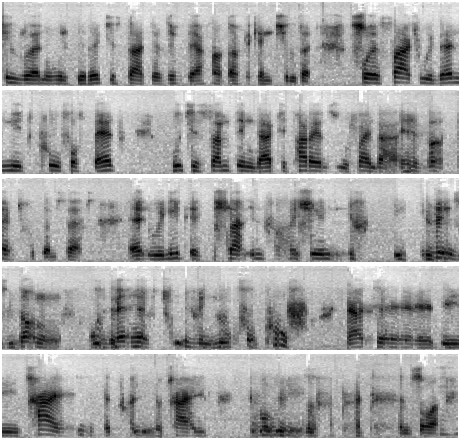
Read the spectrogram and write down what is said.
children will be registered as if they are South African children. So as such, we then need proof of birth, which is something that parents will find they have not checked for themselves. And we need additional information. If it remains long, we then have to even look for proof that uh, the child is actually your child and so on. Mm-hmm.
